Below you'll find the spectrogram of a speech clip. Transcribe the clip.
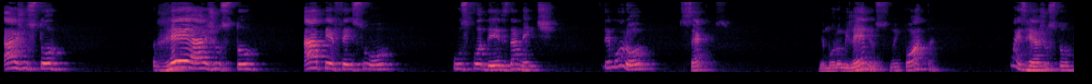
ajustou, reajustou, aperfeiçoou os poderes da mente. Demorou séculos, demorou milênios, não importa, mas reajustou.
